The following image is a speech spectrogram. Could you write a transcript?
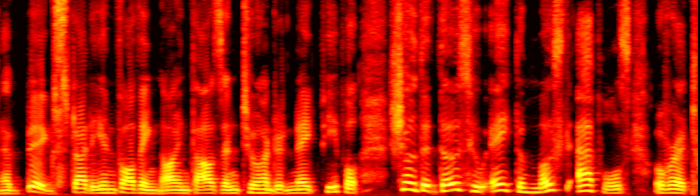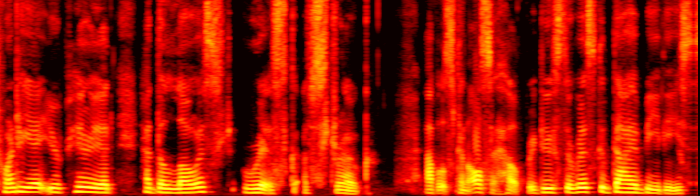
And a big study involving 9,208 people showed that those who ate the most apples over a 28 year period had the lowest risk of stroke. Apples can also help reduce the risk of diabetes.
